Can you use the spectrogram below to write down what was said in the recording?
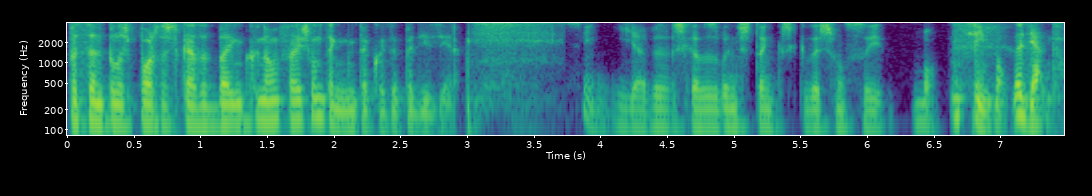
passando pelas portas de casa de banho que não fecham, tenho muita coisa para dizer. Sim, e há vezes casas bem tanques que deixam sair. Bom. Sim, bom, adiante.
